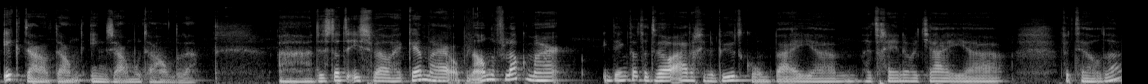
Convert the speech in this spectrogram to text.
ik daar dan in zou moeten handelen. Uh, dus dat is wel herkenbaar op een ander vlak, maar ik denk dat het wel aardig in de buurt komt bij uh, hetgene wat jij uh, vertelde.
